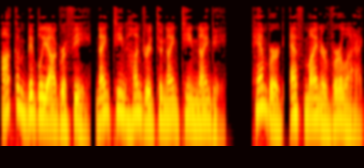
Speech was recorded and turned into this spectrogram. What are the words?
Ockham Bibliographie, 1900–1990. Hamburg, F. Meiner Verlag.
